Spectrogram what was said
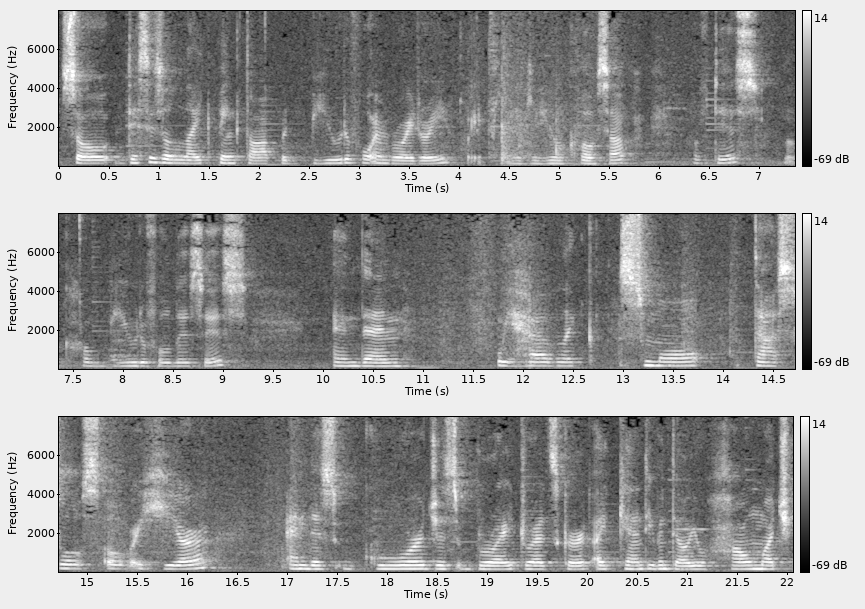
So this is a light pink top with beautiful embroidery. Wait, let me give you a close-up of this. Look how beautiful this is. And then we have like small tassels over here and this gorgeous bright red skirt. I can't even tell you how much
